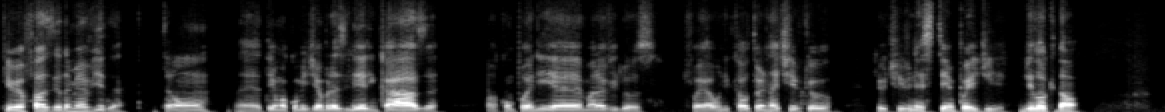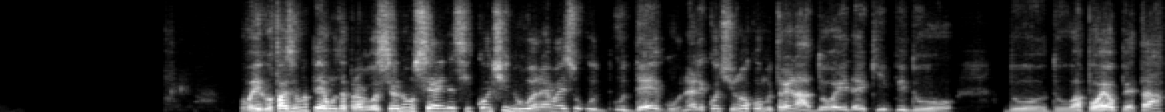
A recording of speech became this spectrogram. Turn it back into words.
que eu ia fazer da minha vida. Então, é, tem uma comidinha brasileira em casa, uma companhia é maravilhoso. Foi a única alternativa que eu, que eu tive nesse tempo aí de, de lockdown. Ô Igor, fazer uma pergunta para você. Eu não sei ainda se continua, né? Mas o, o Dego, né? Ele continua como treinador aí da equipe do, do, do Apoel Petar.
